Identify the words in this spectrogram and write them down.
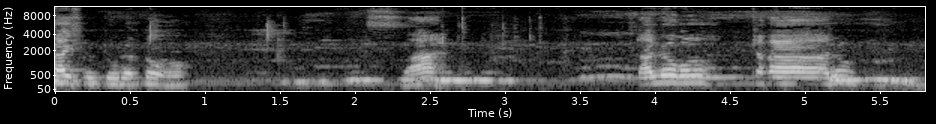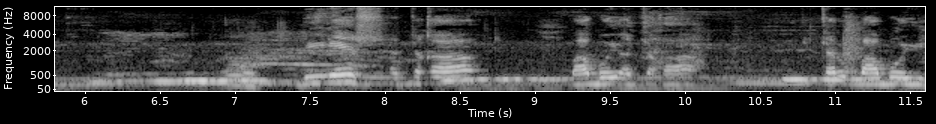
Guys, luto na to, oh. Ba? Talong, oh. Tsaka, ano? Oh, dilis, at tsaka baboy, at tsaka charong baboy.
